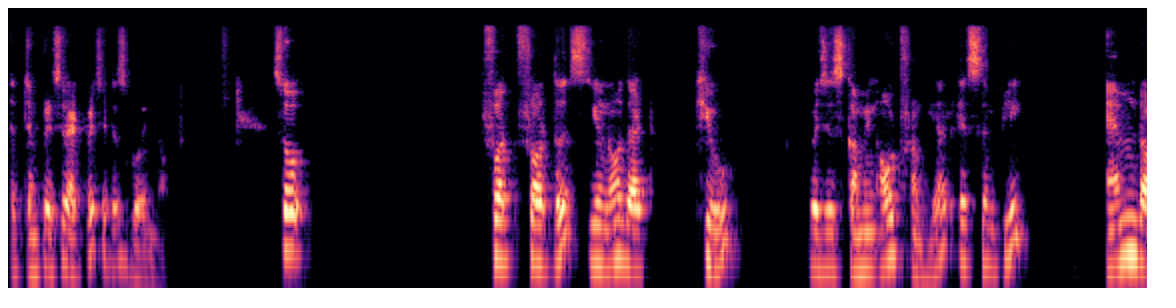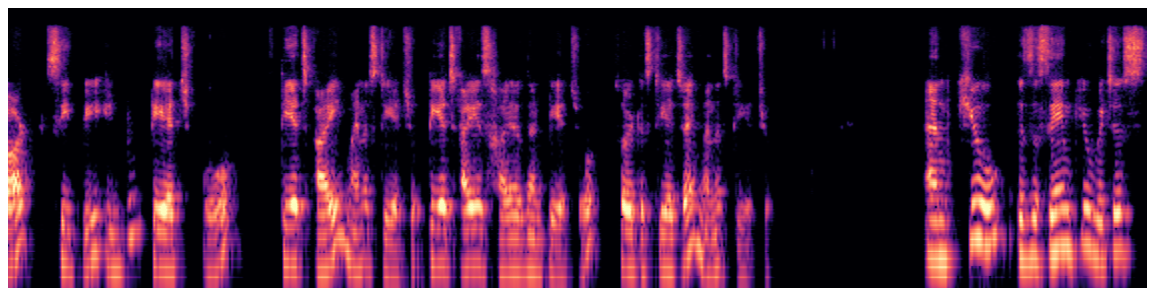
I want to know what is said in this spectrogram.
the temperature at which it is going out. So for, for this, you know that Q, which is coming out from here, is simply m dot Cp into THO, THI minus THO. THI is higher than THO, so it is THI minus THO. And Q is the same Q which is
